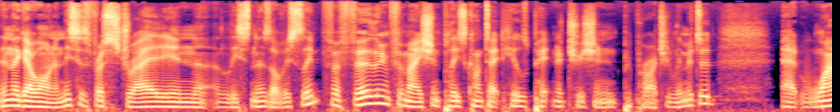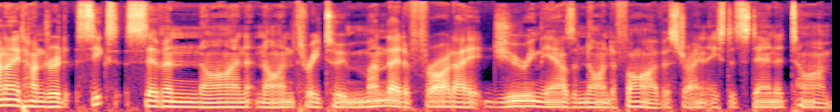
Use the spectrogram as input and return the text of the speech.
Then they go on, and this is for Australian listeners, obviously. For further information, please contact Hills Pet Nutrition Proprietary Limited at 1 800 679 932, Monday to Friday during the hours of 9 to 5, Australian Eastern Standard Time.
